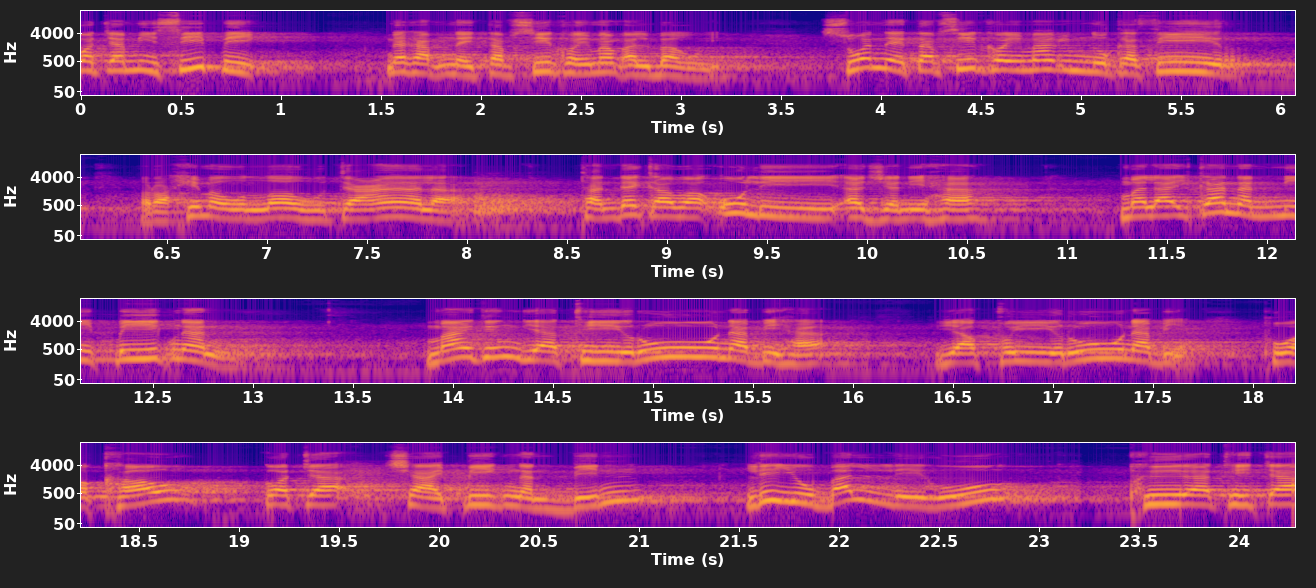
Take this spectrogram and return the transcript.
ก็จะมีสี่ปีก นะครับในตัฟซีรของอิมามอัลบาวีส่วนในตัฟซีรของอิมามอิบนุกะซีรรอฮิมะฮุลลอฮุตะอาลาท่านได้กล่าวว่าอุลีอัจนิฮะมาลาอิกานั้นมีปีกนั้นหมายถึงยาทีรูนบิฮะยาฟีรูนบิพวกเขาก็จะใช้ปีกนั้นบินลิยูบัลลิกูเพื่อที่จะ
